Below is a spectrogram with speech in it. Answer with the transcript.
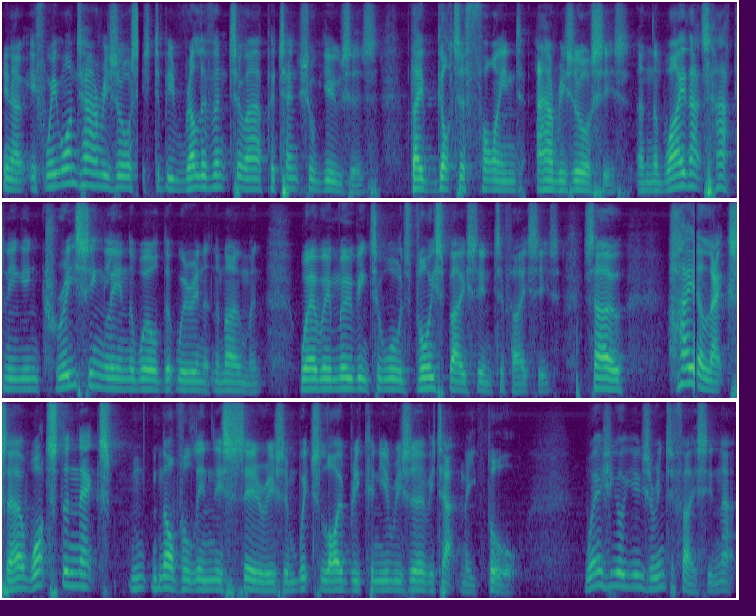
you know, if we want our resources to be relevant to our potential users, they've got to find our resources. And the way that's happening increasingly in the world that we're in at the moment, where we're moving towards voice-based interfaces. So, hey Alexa, what's the next novel in this series and which library can you reserve it at me for? Where's your user interface in that?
